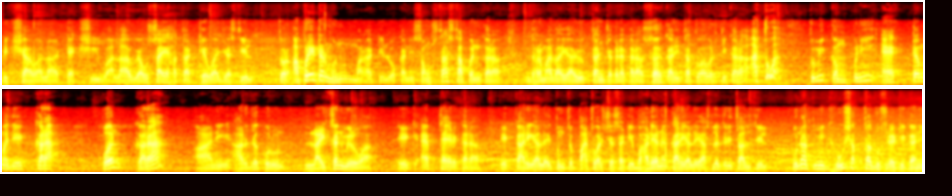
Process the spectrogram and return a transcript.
रिक्षावाला टॅक्सीवाला व्यवसाय हातात ठेवायचे असतील तर ऑपरेटर म्हणून मराठी लोकांनी संस्था स्थापन करा धर्मादायी आयुक्तांच्याकडे करा सहकारी तत्वावरती करा अथवा तुम्ही कंपनी ॲक्टमध्ये करा. पण करा आणि अर्ज करून लायसन मिळवा एक ॲप तयार करा एक कार्यालय तुमचं पाच वर्षासाठी भाड्यानं कार्यालय असलं तरी चालतील. पुन्हा तुम्ही घेऊ शकता दुसऱ्या ठिकाणी.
